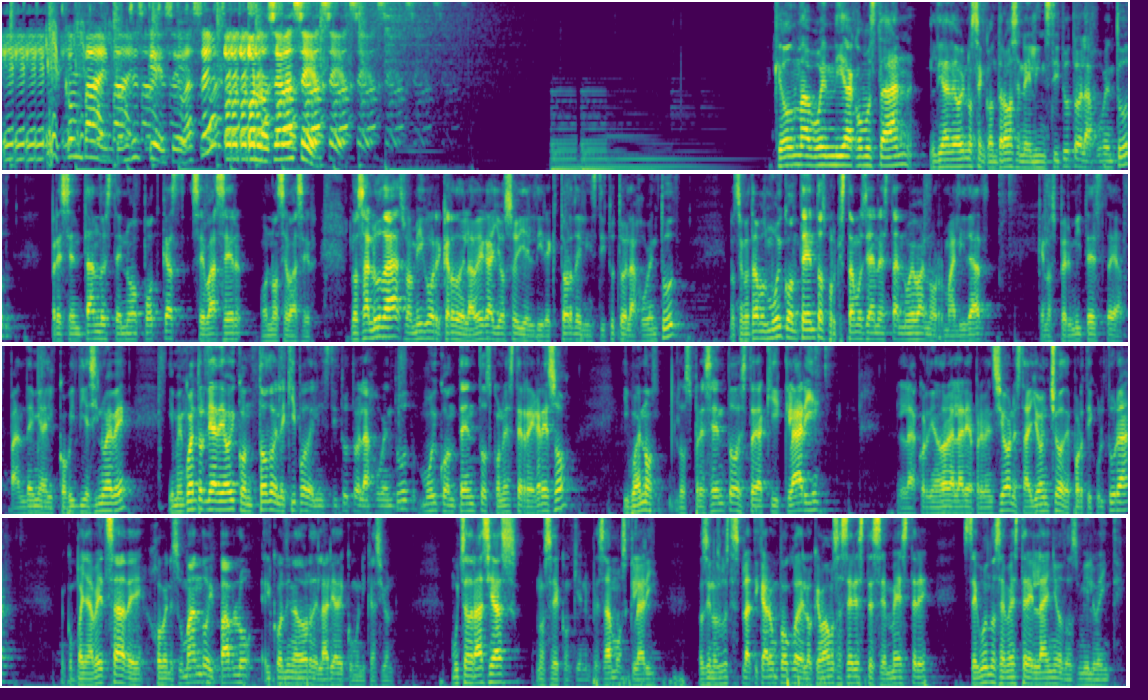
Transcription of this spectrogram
Eh, eh, eh, compa, entonces, ¿qué? ¿Se va a hacer o, o no se va a hacer? ¿Qué onda? Buen día, ¿cómo están? El día de hoy nos encontramos en el Instituto de la Juventud presentando este nuevo podcast, ¿se va a hacer o no se va a hacer? Los saluda su amigo Ricardo de la Vega, yo soy el director del Instituto de la Juventud. Nos encontramos muy contentos porque estamos ya en esta nueva normalidad que nos permite esta pandemia del COVID-19. Y me encuentro el día de hoy con todo el equipo del Instituto de la Juventud, muy contentos con este regreso. Y bueno, los presento, estoy aquí Clary, la coordinadora del área de prevención, está Yoncho, Deporte y Cultura, me acompaña Betsa de Jóvenes Sumando y Pablo, el coordinador del área de comunicación. Muchas gracias, no sé con quién empezamos, Clary. O si nos gusta platicar un poco de lo que vamos a hacer este semestre, segundo semestre del año 2020.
